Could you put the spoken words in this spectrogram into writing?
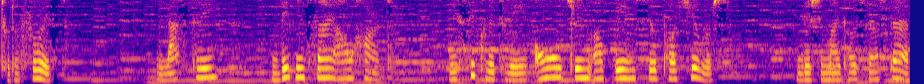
to the fullest. Lastly, deep inside our heart, we secretly all dream of being superheroes. Geshe Michael says that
